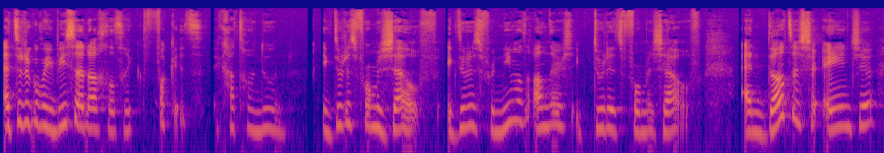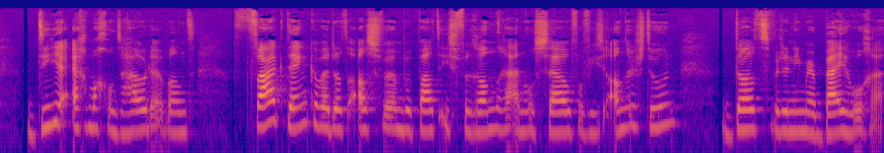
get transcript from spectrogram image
En toen ik op Ibiza dacht, dacht ik, fuck it. Ik ga het gewoon doen. Ik doe dit voor mezelf. Ik doe dit voor niemand anders. Ik doe dit voor mezelf. En dat is er eentje die je echt mag onthouden. Want vaak denken we dat als we een bepaald iets veranderen aan onszelf of iets anders doen, dat we er niet meer bij horen.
